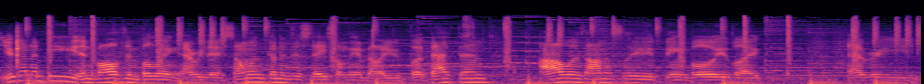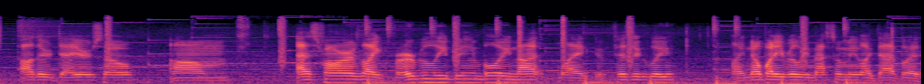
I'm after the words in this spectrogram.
you're gonna be involved in bullying every day. Someone's gonna just say something about you. But back then, I was honestly being bullied like every other day or so. Um, as far as like verbally being bullied, not like physically. Like nobody really messed with me like that, but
